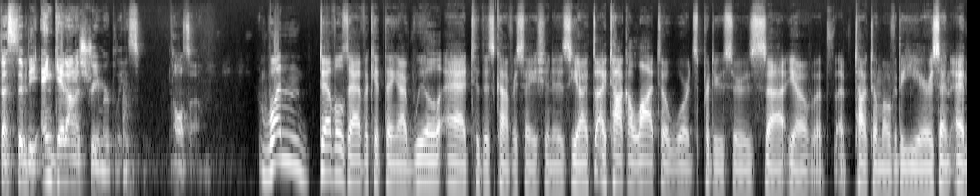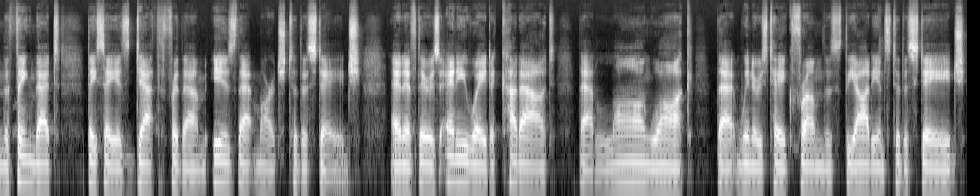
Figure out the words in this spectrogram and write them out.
festivity and get on a streamer, please. Also. One devil's advocate thing I will add to this conversation is, you know, I, I talk a lot to awards producers. Uh, you know, I've, I've talked to them over the years, and and the thing that they say is death for them is that march to the stage. And if there's any way to cut out that long walk that winners take from the the audience to the stage.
